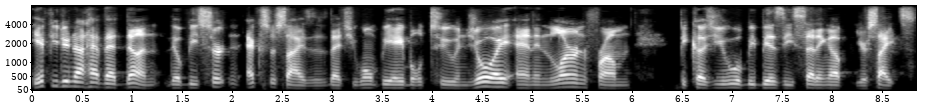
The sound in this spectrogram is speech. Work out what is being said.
if you do not have that done, there'll be certain exercises that you won't be able to enjoy and learn from because you will be busy setting up your sites.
